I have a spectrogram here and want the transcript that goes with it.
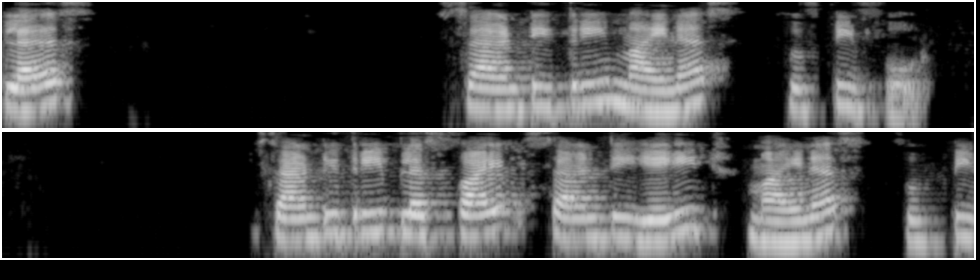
plus seventy three minus fifty four seventy three plus five minus eight minus to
